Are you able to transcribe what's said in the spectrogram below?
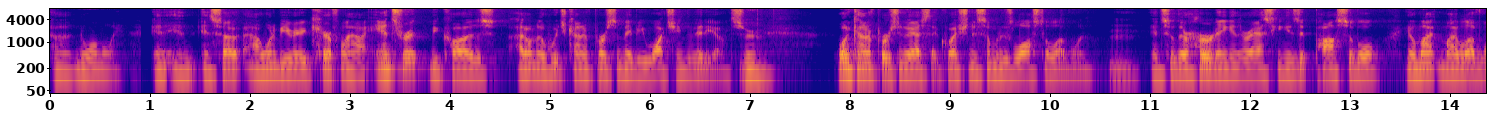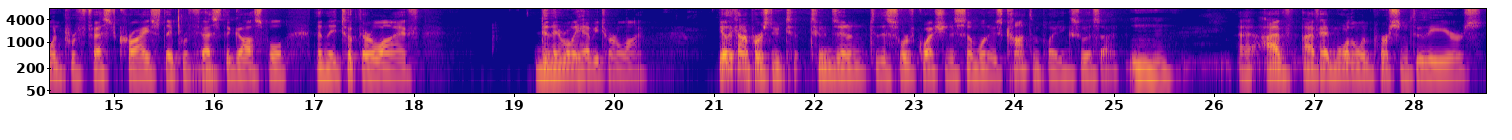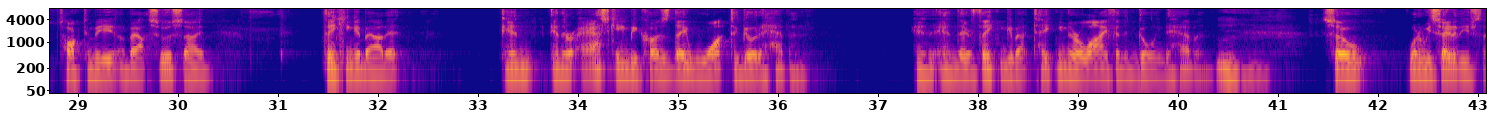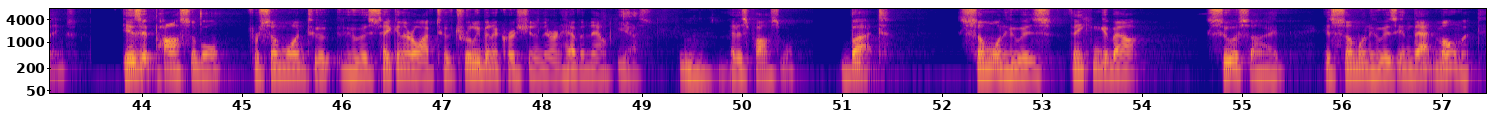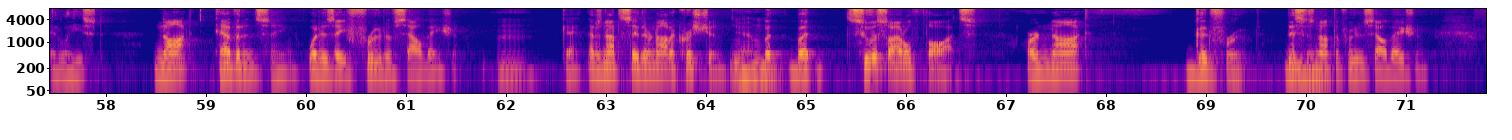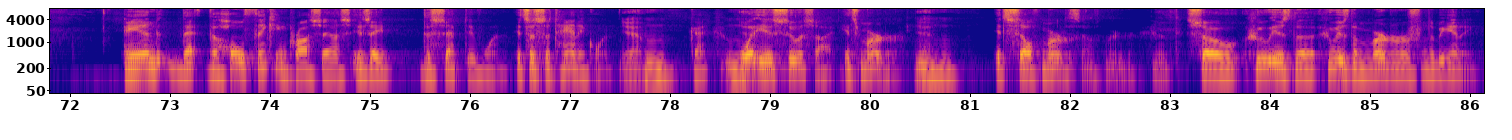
uh, normally. And, and, and so I want to be very careful on how I answer it because I don't know which kind of person may be watching the video. Sure. One kind of person who asks that question is someone who's lost a loved one. Mm. And so they're hurting and they're asking, is it possible? You know, my, my loved one professed Christ, they professed the gospel, then they took their life. Do they really have eternal life? The other kind of person who t- tunes in to this sort of question is someone who's contemplating suicide. Mm-hmm. Uh, I've, I've had more than one person through the years talk to me about suicide, thinking about it, and, and they're asking because they want to go to heaven and, and they're thinking about taking their life and then going to heaven. Mm-hmm. So, what do we say to these things? Is it possible for someone to, who has taken their life to have truly been a Christian and they're in heaven now? Yes, mm-hmm. that is possible. But someone who is thinking about suicide is someone who is, in that moment at least, not evidencing what is a fruit of salvation. Mm. Okay, that is not to say they're not a Christian, yeah. but but suicidal thoughts are not good fruit. This mm-hmm. is not the fruit of salvation. And that the whole thinking process is a deceptive one. It's a satanic one. Yeah. Mm. Okay. Mm. What is suicide? It's murder. Yeah. Mm-hmm. It's self-murder. Self-murder. Yeah. So who is the who is the murderer from the beginning?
